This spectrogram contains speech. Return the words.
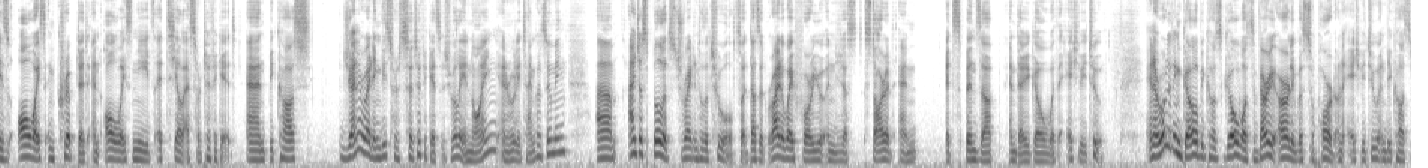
is always encrypted and always needs a TLS certificate. And because generating these certificates is really annoying and really time consuming, um, I just build it straight into the tool. So it does it right away for you and you just start it and it spins up and there you go with HTTP2. And I wrote it in Go because Go was very early with support on HTTP2 and because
